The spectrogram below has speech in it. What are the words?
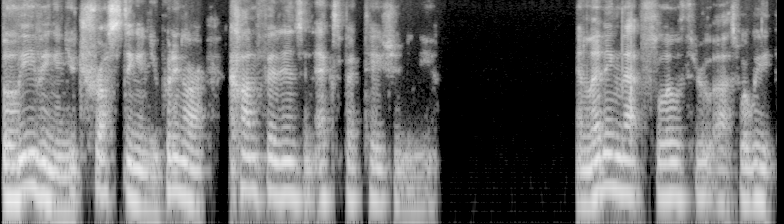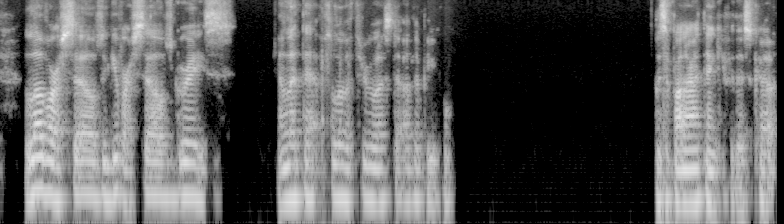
Believing in you, trusting in you, putting our confidence and expectation in you and letting that flow through us where we love ourselves and give ourselves grace and let that flow through us to other people. And so, Father, I thank you for this cup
